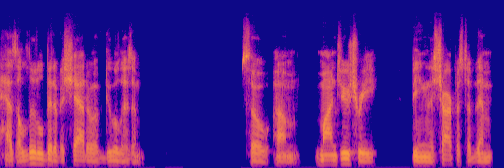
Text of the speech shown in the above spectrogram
has a little bit of a shadow of dualism. So um, Manjushri, being the sharpest of them,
